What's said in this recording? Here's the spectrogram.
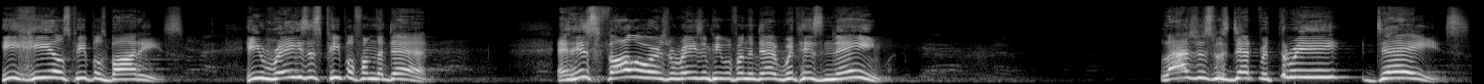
He heals people's bodies, He raises people from the dead. And His followers were raising people from the dead with His name. Lazarus was dead for three days,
